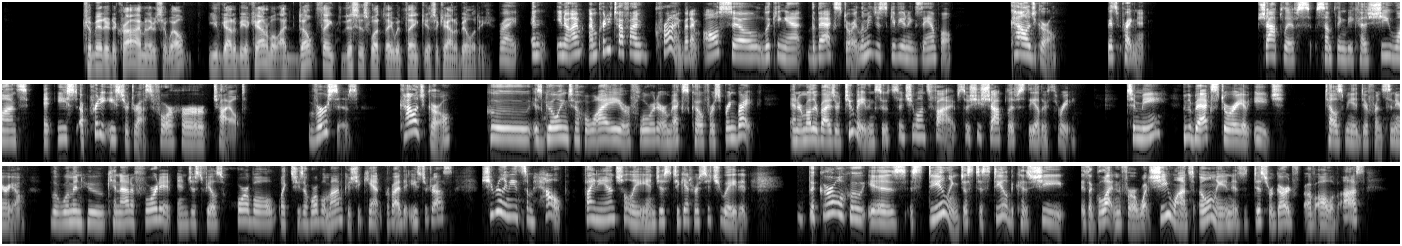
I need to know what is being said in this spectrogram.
committed a crime and they would say, well, you've got to be accountable. I don't think this is what they would think is accountability. Right. And you know, I'm I'm pretty tough on crime, but I'm also looking at the backstory. Let me just give you an example. College girl gets pregnant, shoplifts something because she wants an East a pretty Easter dress for her child. Versus college girl who is going to Hawaii or Florida or Mexico for spring break. And her mother buys her two bathing suits and she wants five. So she shoplifts the other three. To me, the backstory of each tells me a different scenario. The woman who cannot afford it and just feels horrible, like she's a horrible mom because she can't provide the Easter dress, she really needs some help financially and just to get her situated. The girl who is stealing just to steal because she is a glutton for what she wants only and is disregard of all of us,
